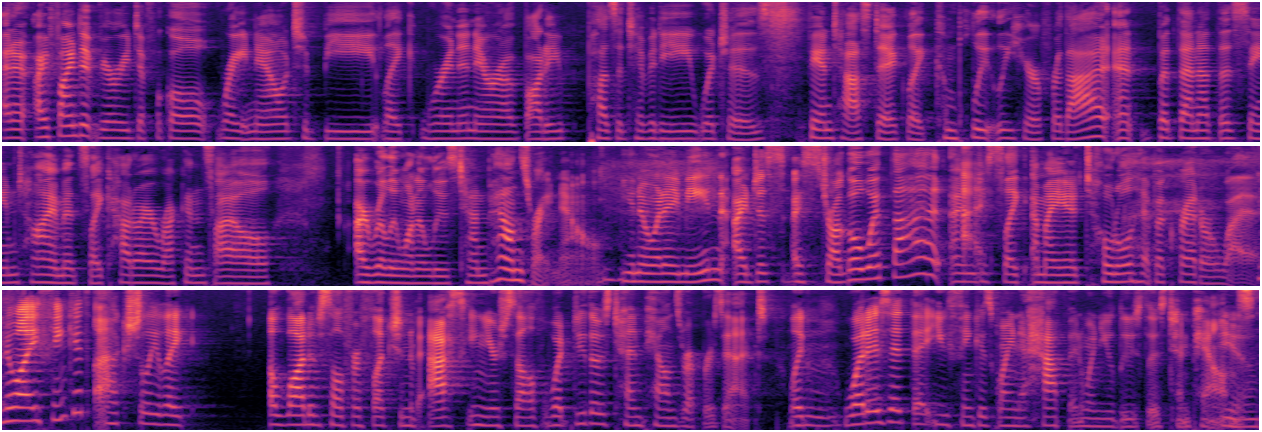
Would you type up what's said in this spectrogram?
I, don't- I find it very difficult right now to be like, we're in an era of body positivity, which is fantastic, like completely here for that. And, but then at the same time, it's like, how do I reconcile? I really want to lose 10 pounds right now. You know what I mean? I just, I struggle with that. I'm just like, am I a total hypocrite or what? No, I think it's actually like a lot of self reflection of asking yourself, what do those 10 pounds represent? Like, mm. what is it that you think is going to happen when you lose those 10 pounds? Yeah.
